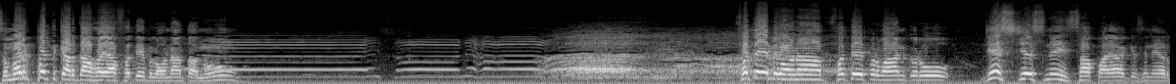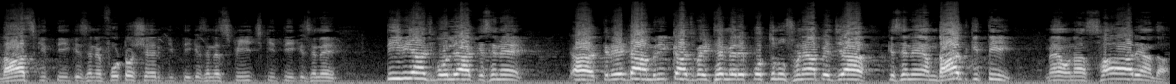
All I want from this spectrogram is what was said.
ਸਮਰਪਿਤ ਕਰਦਾ ਹੋਇਆ ਫਤਿਹ ਬੁਲਾਉਣਾ ਤੁਹਾਨੂੰ। ਫਤਿਹ ਬੁਲਾਉਣਾ ਫਤਿਹ ਪ੍ਰਵਾਨ ਕਰੋ। ਜਿਸ ਜਿਸ ਨੇ ਹਿੱਸਾ ਪਾਇਆ ਕਿਸੇ ਨੇ ਅਰਦਾਸ ਕੀਤੀ ਕਿਸੇ ਨੇ ਫੋਟੋ ਸ਼ੇਅਰ ਕੀਤੀ ਕਿਸੇ ਨੇ ਸਪੀਚ ਕੀਤੀ ਕਿਸੇ ਨੇ ਟੀਵੀਆਂ 'ਚ ਬੋਲਿਆ ਕਿਸੇ ਨੇ ਅਹ, ਕੈਨੇਡਾ ਅਮਰੀਕਾ 'ਚ ਬੈਠੇ ਮੇਰੇ ਪੁੱਤ ਨੂੰ ਸੁਣਿਆ ਭੇਜਿਆ ਕਿਸੇ ਨੇ ਅਮਦਾਦ ਕੀਤੀ ਮੈਂ ਉਹਨਾਂ ਸਾਰਿਆਂ ਦਾ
